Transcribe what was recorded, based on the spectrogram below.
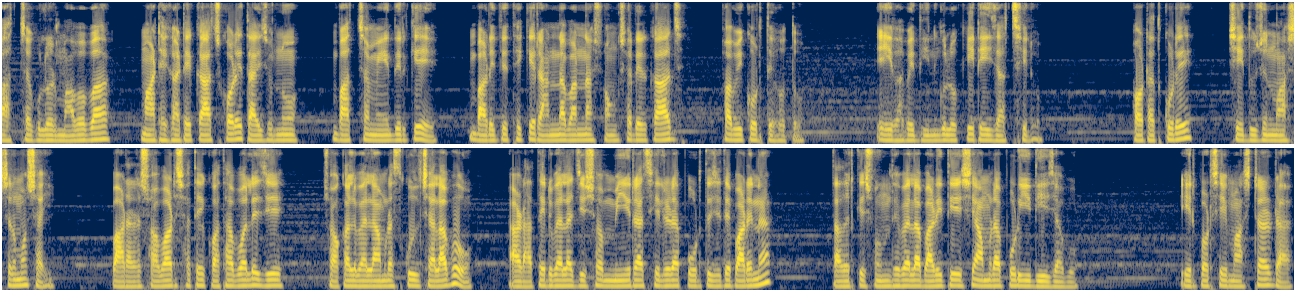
বাচ্চাগুলোর মা বাবা মাঠে ঘাটে কাজ করে, তাই জন্য বাচ্চা মেয়েদেরকে বাড়িতে থেকে রান্নাবান্না, সংসারের কাজ সবই করতে হতো। এইভাবে দিনগুলো কেটেই যাচ্ছিল। হঠাৎ করে সেই দুজন মাস্টারমশাই পাড়ার সবার সাথে কথা বলে যে, সকালবেলা আমরা স্কুল চালাবো আর রাতের বেলা যেসব মেয়েরা ছেলেরা পড়তে যেতে পারে না, তাদেরকে সন্ধেবেলা বাড়িতে এসে আমরা পড়িয়ে দিয়ে যাব। এরপর সেই মাস্টাররা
